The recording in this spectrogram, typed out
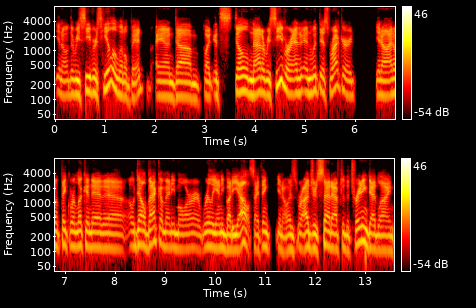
you know, the receivers heal a little bit, and um, but it's still not a receiver. And and with this record, you know, I don't think we're looking at uh, Odell Beckham anymore, or really anybody else. I think, you know, as Rodgers said after the trading deadline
